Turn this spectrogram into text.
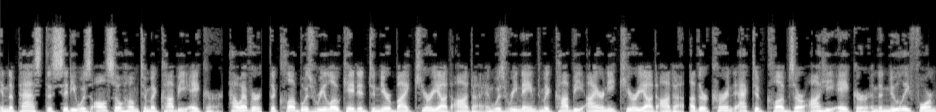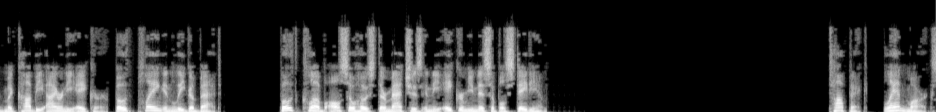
In the past the city was also home to Maccabi Acre, however, the club was relocated to nearby Kiryat Atta and was renamed Maccabi Ironi Kiryat Atta. Other current active clubs are Ahi Acre and the newly formed Maccabi Ironi Acre, both playing in Liga Bet. Both club also host their matches in the Acre Municipal Stadium. Landmarks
